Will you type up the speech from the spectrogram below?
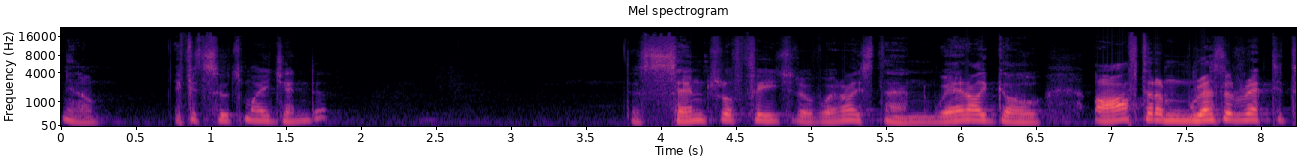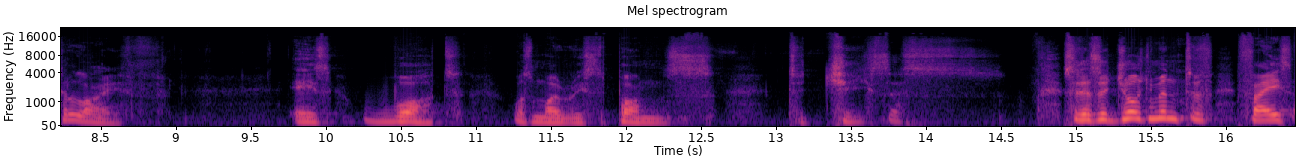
You know, if it suits my agenda. The central feature of where I stand, where I go after I'm resurrected to life, is what was my response to Jesus. So there's a judgment to face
